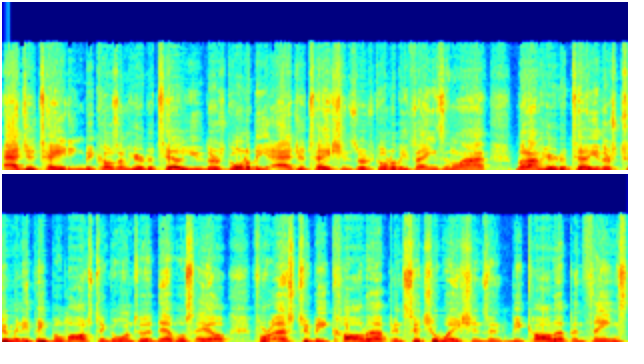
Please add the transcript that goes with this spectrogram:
agitating because I'm here to tell you there's going to be agitations. There's going to be things in life. But I'm here to tell you there's too many people lost and going to a devil's hell for us to be caught up in situations and be caught up in things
